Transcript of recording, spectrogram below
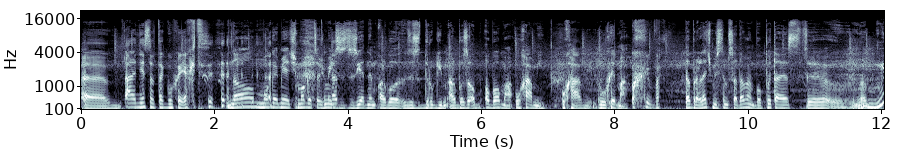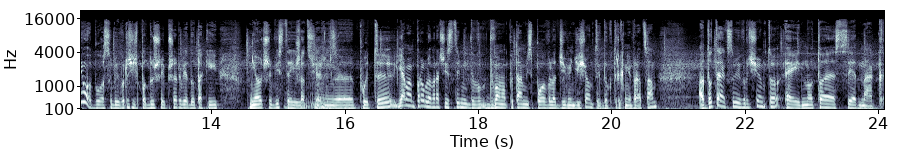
Um, ale nie jestem tak głuchy jak ty. No, mogę mieć, mogę coś mieć z jednym albo z drugim, albo z ob oboma uchami. Uchami. Uchyma. Uchyma. Dobra, lećmy z tym Sadomem, bo płyta jest... Yy, no, miło było sobie wrócić po dłuższej przerwie do takiej nieoczywistej yy, płyty. Ja mam problem raczej z tymi dwoma płytami z połowy lat 90., do których nie wracam. A do tego jak sobie wróciłem, to ej, no to jest jednak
